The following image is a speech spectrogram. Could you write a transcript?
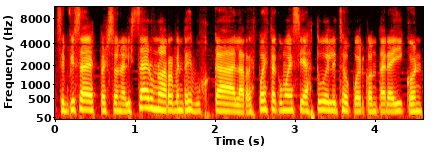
se empieza a despersonalizar, uno de repente busca la respuesta, como decías tú, el hecho de poder contar ahí con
